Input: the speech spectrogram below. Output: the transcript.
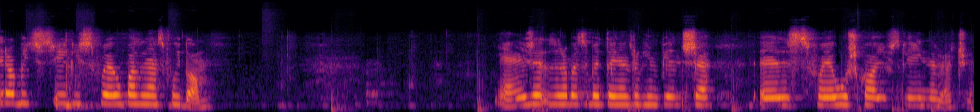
i robić jakieś swoje bazę na swój dom. Nie, że zrobię sobie tutaj na drugim piętrze y, swoje łóżko i wszystkie inne rzeczy.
